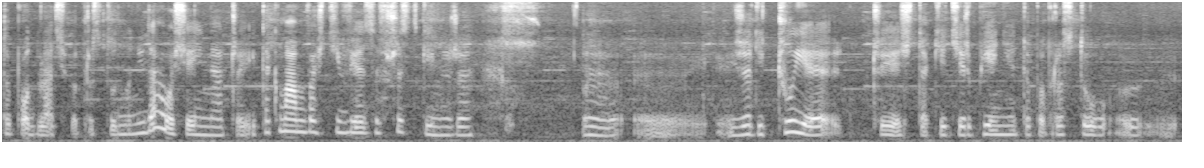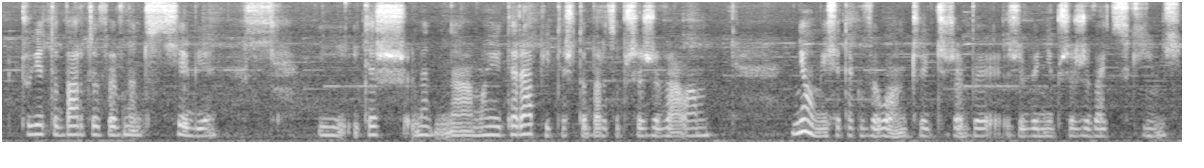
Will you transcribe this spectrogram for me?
to podlać. Po prostu no, nie dało się inaczej. I tak mam właściwie ze wszystkim, że y, y, jeżeli czuję czyjeś takie cierpienie, to po prostu y, czuję to bardzo wewnątrz siebie. I, i też na, na mojej terapii też to bardzo przeżywałam. Nie umie się tak wyłączyć, żeby, żeby nie przeżywać z kimś.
